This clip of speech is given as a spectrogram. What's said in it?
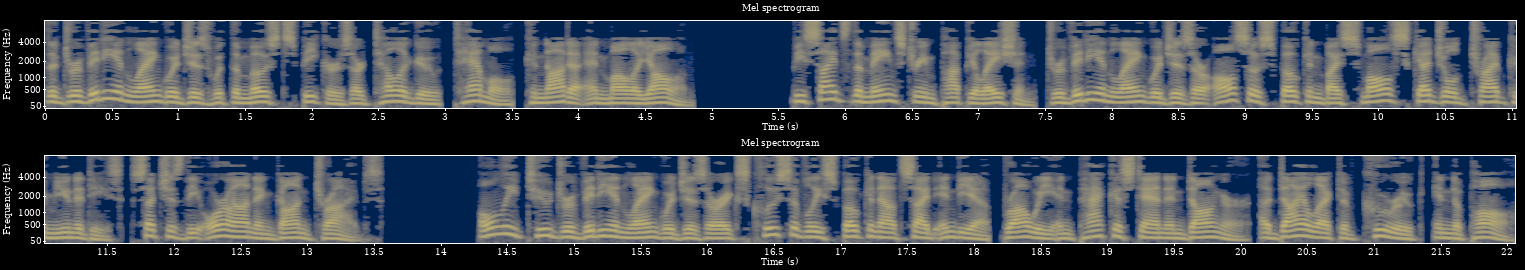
The Dravidian languages with the most speakers are Telugu, Tamil, Kannada and Malayalam. Besides the mainstream population, Dravidian languages are also spoken by small scheduled tribe communities, such as the Oraon and Gond tribes. Only two Dravidian languages are exclusively spoken outside India, Brahui in Pakistan and Dhangar, a dialect of Kurukh, in Nepal.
